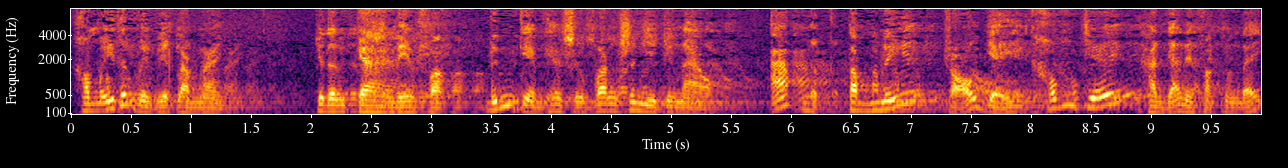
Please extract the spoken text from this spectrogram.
không ý thức về việc làm này, cho nên càng niệm phật, đính kèm theo sự văn sinh nhiều chừng nào, áp lực tâm lý trỗi dậy, khống chế hành giả niệm phật chừng đấy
